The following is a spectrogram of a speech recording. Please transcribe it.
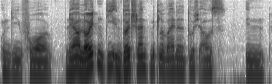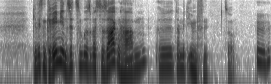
Und die vor ja, Leuten, die in Deutschland mittlerweile durchaus in gewissen Gremien sitzen, wo sie was zu sagen haben, äh, damit impfen. So. Mhm.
